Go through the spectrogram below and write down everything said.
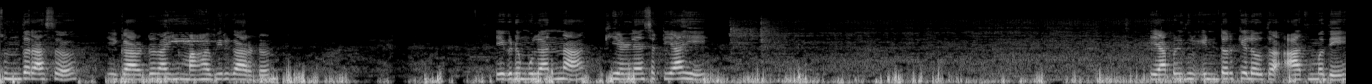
सुंदर असं हे गार्डन आहे महावीर गार्डन इकडे मुलांना खेळण्यासाठी आहे. हे आपण इथून इंटर केलं होतं आतमध्ये.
